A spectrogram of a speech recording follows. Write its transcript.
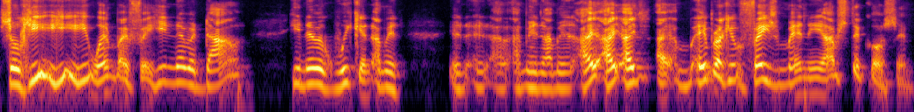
So he he he went by faith. He never down. He never weakened. I mean, and, and I mean, I mean, I, I, I, I, Abraham faced many obstacles and,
